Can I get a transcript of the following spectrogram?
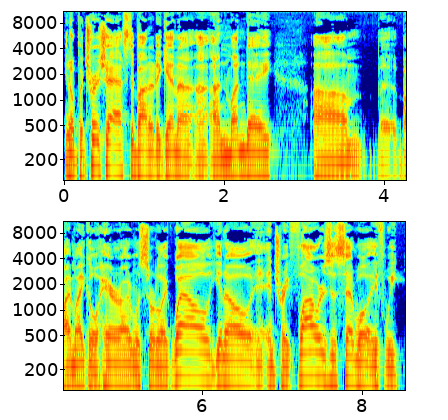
you know, Patricia asked about it again on, uh, uh, on Monday um, by Mike O'Hara and was sort of like, well, you know, and, and Trey Flowers has said, well, if we,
